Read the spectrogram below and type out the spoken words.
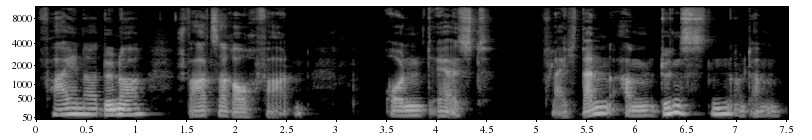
feiner, dünner, schwarzer Rauchfaden. Und er ist vielleicht dann am dünnsten und am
